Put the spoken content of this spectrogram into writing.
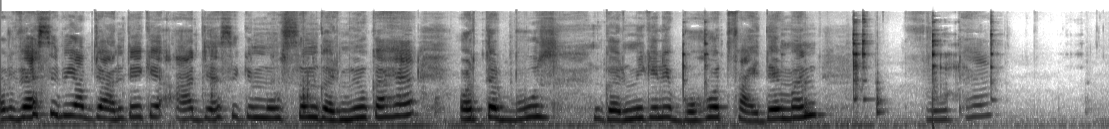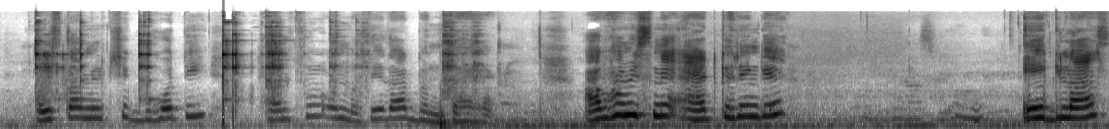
और वैसे भी आप जानते हैं कि आज जैसे कि मौसम गर्मियों का है और तरबूज गर्मी के लिए बहुत फ़ायदेमंद फ्रूट है। और इसका मिल्क शेक बहुत ही हेल्पफुल और मज़ेदार बनता है। अब हम इसमें ऐड करेंगे एक गिलास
